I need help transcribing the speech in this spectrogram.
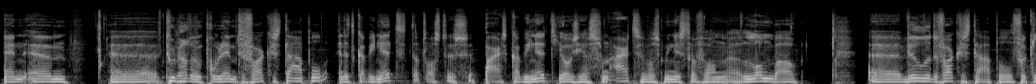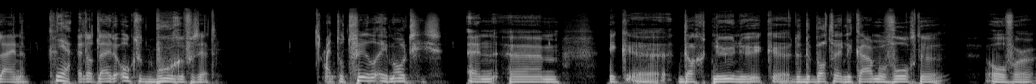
En um, uh, toen hadden we een probleem met de varkenstapel. En het kabinet, dat was dus Paars kabinet. Josias van Aartsen was minister van uh, Landbouw. Uh, wilde de varkenstapel verkleinen. Ja. En dat leidde ook tot boerenverzet. En tot veel emoties. En um, ik dacht nu, nu ik de debatten in de Kamer volgde over,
